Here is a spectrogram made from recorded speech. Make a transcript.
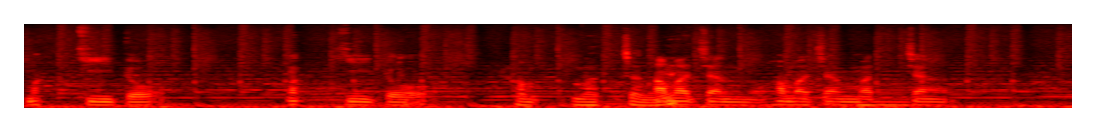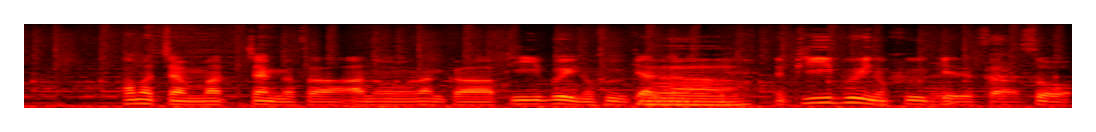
マッキーと、マッキーと、んはまっちゃんね。ハマちゃんのハマちゃん、まっちゃん。ハマちゃん、まっちゃんがさ、あの、なんか PV の風景あるじゃん。あで PV の風景でさ、そう、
